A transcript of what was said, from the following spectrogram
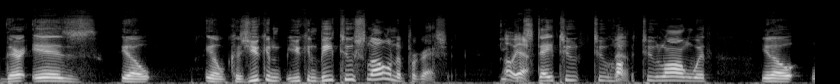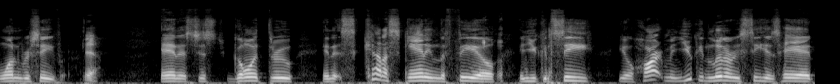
There is, you know, you know, because you can you can be too slow in the progression. You Oh, can yeah. stay too too ho- too long with, you know, one receiver. Yeah. And it's just going through and it's kind of scanning the field, and you can see, you know, Hartman. You can literally see his head,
